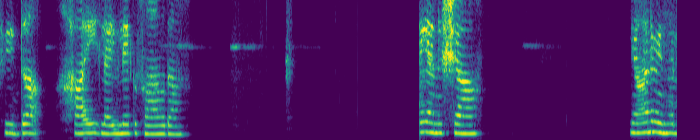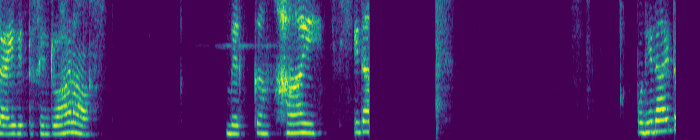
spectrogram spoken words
ഫിദ ഹായ് ലൈവിലേക്ക് സ്വാഗതം. ഹായ് അനുഷ. ഞാനും ഇന്ന് ലൈവ് ഇട്ടു സിൻഡ്രോ ആണോ? വെക്കം ഹായ്. ഇതാ. പുതിയതായിട്ട്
